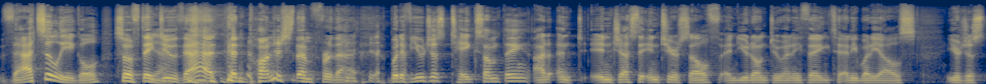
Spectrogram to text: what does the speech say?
that's illegal. So if they Yeah. do that, then punish them for that. But if you just take something and ingest it into yourself and you don't do anything to anybody else, you're just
